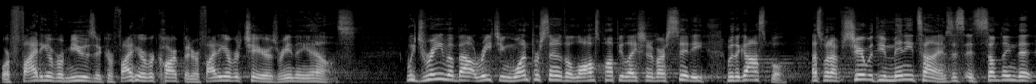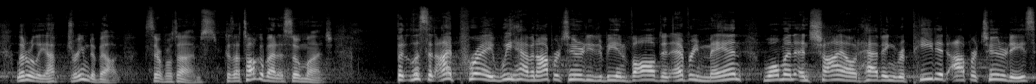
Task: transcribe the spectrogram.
or fighting over music or fighting over carpet or fighting over chairs or anything else. We dream about reaching 1% of the lost population of our city with the gospel. That's what I've shared with you many times. It's, it's something that literally I've dreamed about several times because I talk about it so much. But listen, I pray we have an opportunity to be involved in every man, woman, and child having repeated opportunities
